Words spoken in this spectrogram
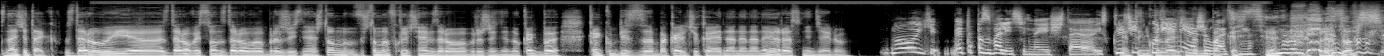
значит так, здоровый, э, здоровый сон, здоровый образ жизни. А что, мы- что мы включаем в здоровый образ жизни? Ну, как бы, как без бокальчика на на на раз в неделю. Ну, это позволительно, я считаю. Исключить Это курение желательно. про ЗОЖ.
